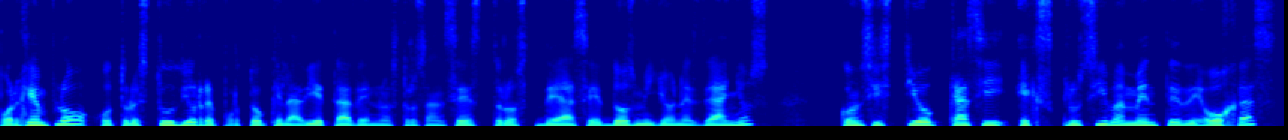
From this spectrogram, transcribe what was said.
Por ejemplo, otro estudio reportó que la dieta de nuestros ancestros de hace dos millones de años consistió casi exclusivamente de hojas,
